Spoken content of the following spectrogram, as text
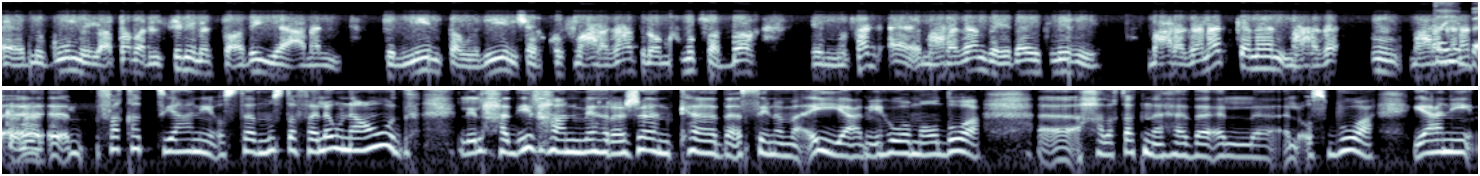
نجوم يعتبر السينما السعودية؟ عمل فيلمين طويلين شاركوا في مهرجانات اللي هو محمود صباغ. إنه فجأة مهرجان زي ده يتلغي. مهرجانات كمان مهرجان طيب كمان. فقط يعني أستاذ مصطفى لو نعود للحديث عن مهرجان كاد سينمائي يعني هو موضوع حلقتنا هذا الأسبوع يعني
